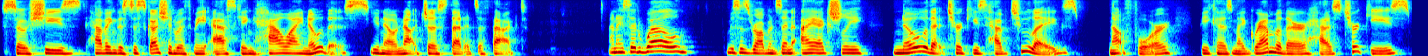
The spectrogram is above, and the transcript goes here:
So she's having this discussion with me, asking how I know this, you know, not just that it's a fact. And I said, well, Mrs. Robinson, I actually know that turkeys have two legs, not four, because my grandmother has turkeys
